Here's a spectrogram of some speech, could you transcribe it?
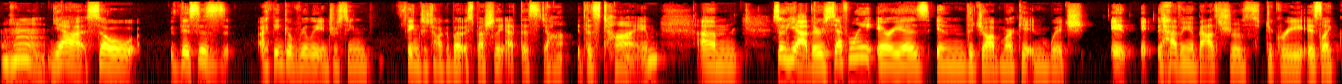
Mm-hmm. Yeah. So this is, I think, a really interesting thing to talk about, especially at this this time. Um, so yeah, there's definitely areas in the job market in which it, it, having a bachelor's degree is like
